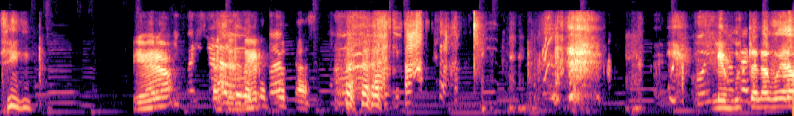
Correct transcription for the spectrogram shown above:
Sí. Primero, Gracias, Entender. Les gusta la weá.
